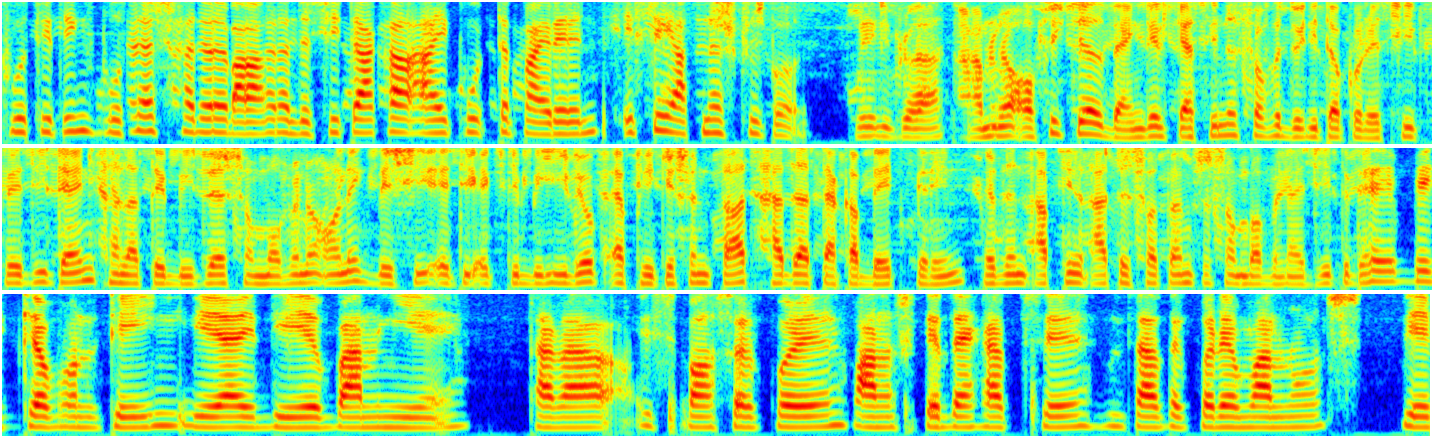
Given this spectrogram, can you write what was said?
প্রতিদিন পঞ্চাশ হাজার বাংলাদেশি টাকা আয় করতে পারেন এসে আপনার সুযোগ। আমরা অফিসিয়াল ব্যাংকের ক্যাসিনোর সহযোগিতা করেছি। টাইম খেলাতে বিজয়ের সম্ভাবনা অনেক বেশি। এটি একটি বিনিয়োগ অ্যাপ্লিকেশন পাঁচ হাজার টাকা বেট করেন এবং আপনি আট শতাংশ সম্ভাবনা জিতবে এই বিজ্ঞাপনটি এআই দিয়ে বানিয়ে তারা স্পন্সর করে মানুষকে দেখাচ্ছে যাতে করে মানুষ এই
